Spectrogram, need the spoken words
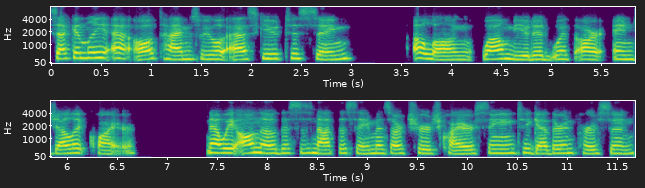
Secondly, at all times, we will ask you to sing along while muted with our angelic choir. Now, we all know this is not the same as our church choir singing together in person,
